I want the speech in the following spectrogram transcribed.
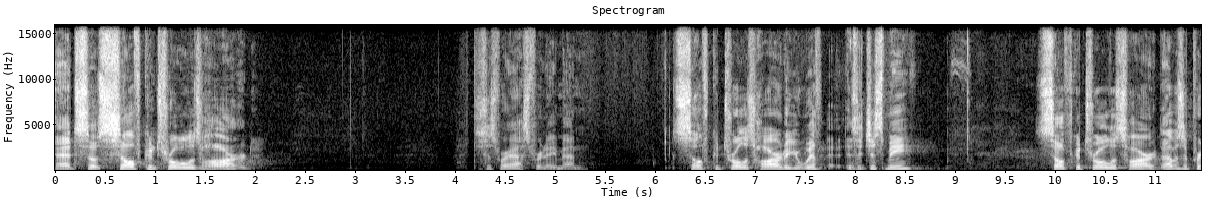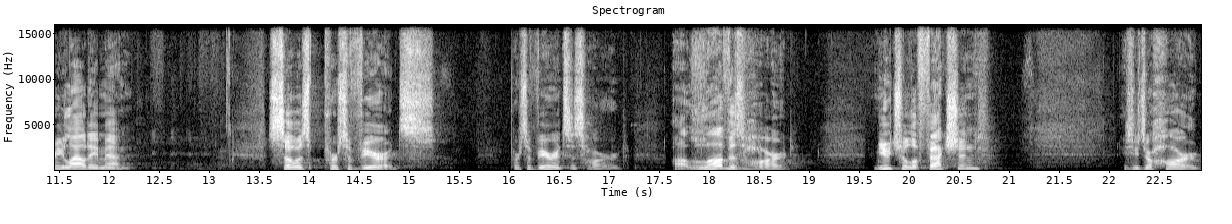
And so self control is hard. This is where I ask for an amen. Self control is hard. Are you with? Is it just me? Self control is hard. That was a pretty loud amen. So is perseverance. Perseverance is hard. Uh, love is hard. Mutual affection, these are hard.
